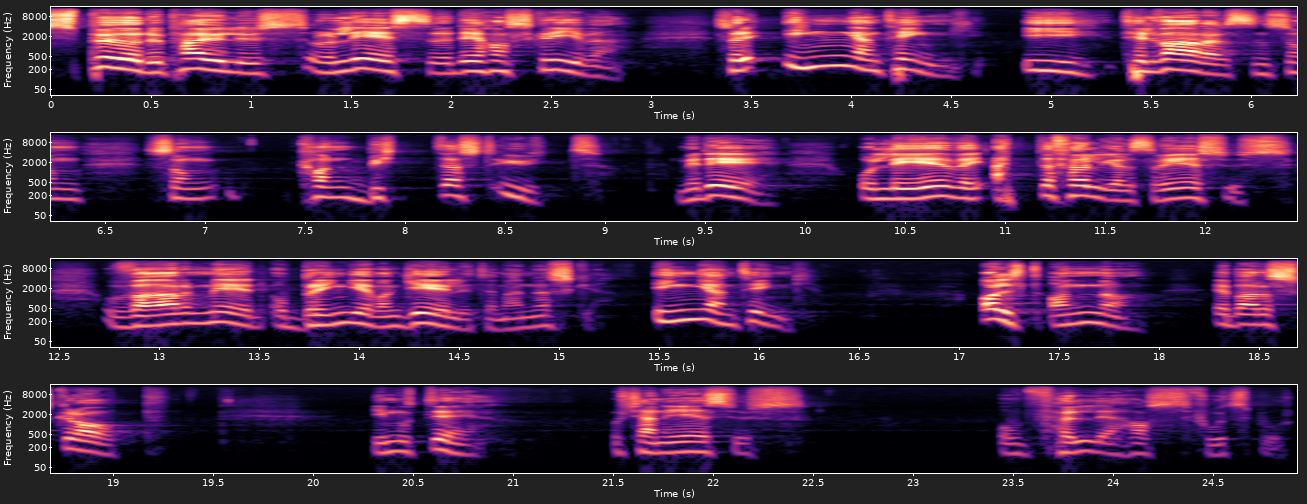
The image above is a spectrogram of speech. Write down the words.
spør du Paulus og leser det han skriver, så er det ingenting i tilværelsen som, som kan byttes ut med det å leve i etterfølgelse av Jesus og være med og bringe evangeliet til mennesket. Ingenting. Alt annet er bare skrap imot det å kjenne Jesus og følge hans fotspor.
